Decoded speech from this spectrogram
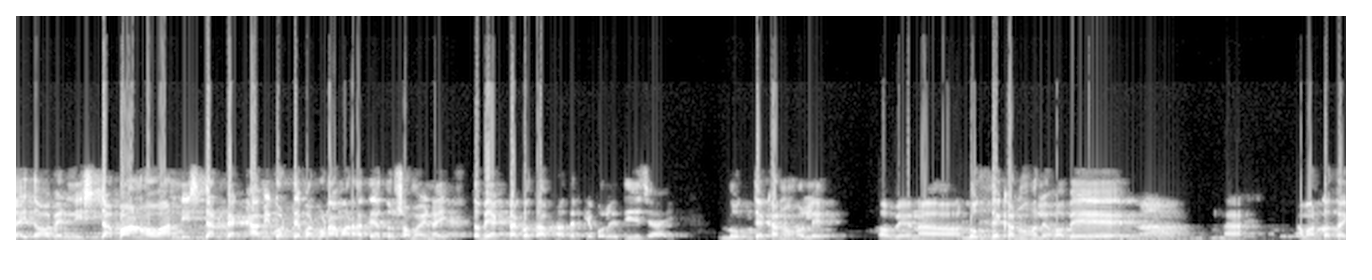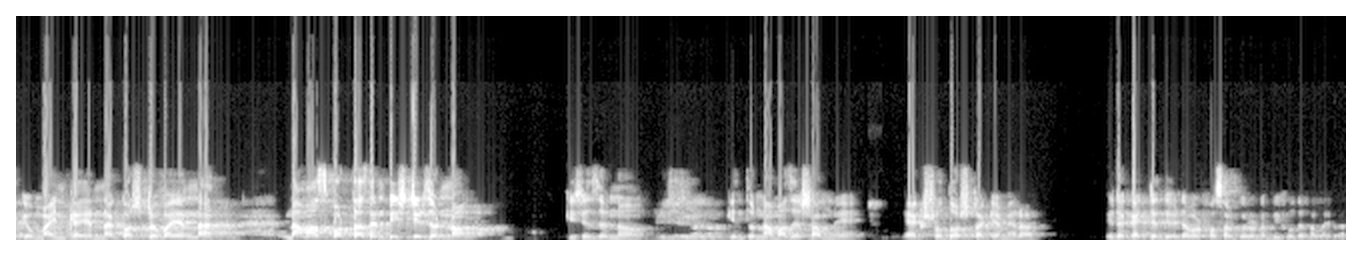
চাইতে হবে। নিষ্ঠাবান হওয়া, নিষ্ঠার ব্যাখ্যা আমি করতে পারব না, আমার হাতে এত সময় নাই। তবে একটা কথা আপনাদেরকে বলে দিয়ে যাই, লোক দেখানো হলে হবে না। লোক দেখানো হলে হবে না। আমার কথায় কেউ মাইন খাইয়েন না, কষ্ট পাইয়েন না। নামাজ পড়তেছেন বৃষ্টির জন্য। কিসের জন্য? কিন্তু নামাজের সামনে একশো দশটা ক্যামেরা। এটা কাটতে দিও, এটা আবার ফসার করো না, বিপদে ফেলাইবা।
